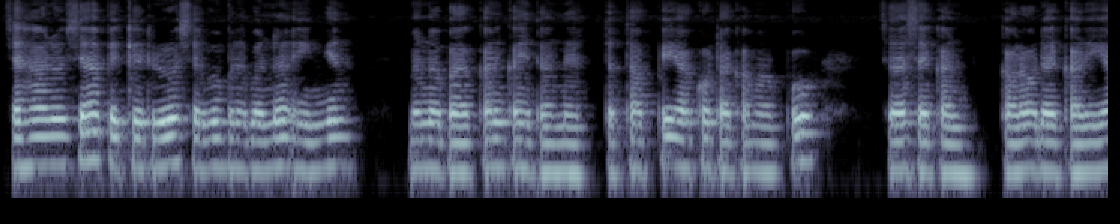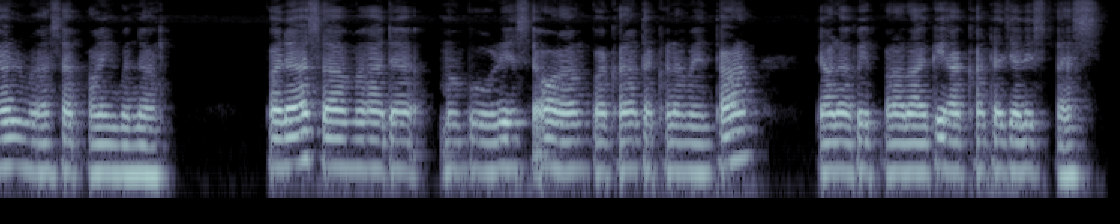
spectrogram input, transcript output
Seharusnya pikir dulu sebelum benar-benar ingin mengabarkan ke internet, tetapi aku tak mampu selesaikan kalau dari kalian merasa paling benar. Padahal selama ada membuli seorang bakalan terkena mental dan lebih parah lagi akan terjadi stres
